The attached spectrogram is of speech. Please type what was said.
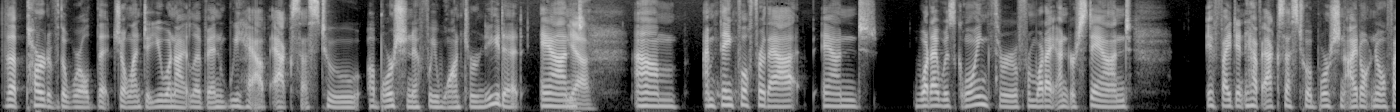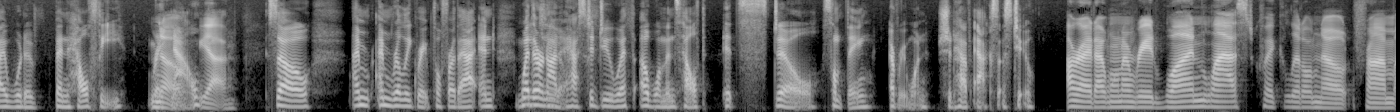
the part of the world that Jolenta, you and I live in, we have access to abortion if we want or need it. And Yeah. um, I'm thankful for that. And what I was going through, from what I understand, if I didn't have access to abortion, I don't know if I would have been healthy right no, now. Yeah. So I'm I'm really grateful for that. And whether or not it has to do with a woman's health, it's still something everyone should have access to. All right, I want to read one last quick little note from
